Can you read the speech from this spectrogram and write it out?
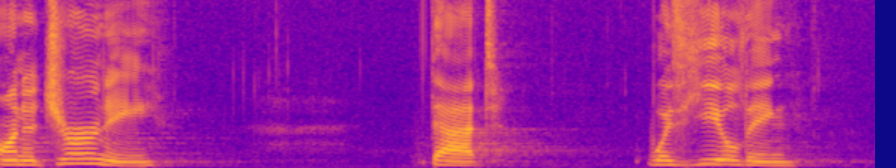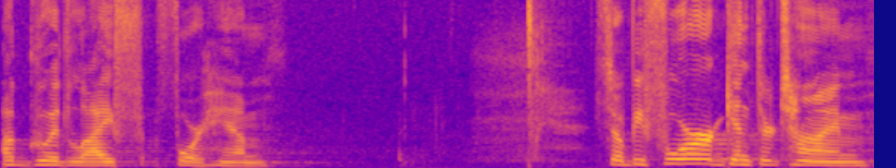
on a journey that was yielding a good life for him. So before Ginther time,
